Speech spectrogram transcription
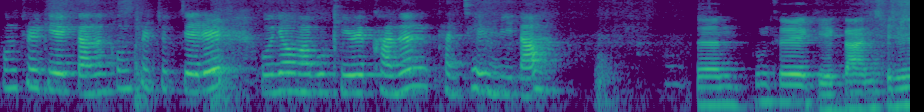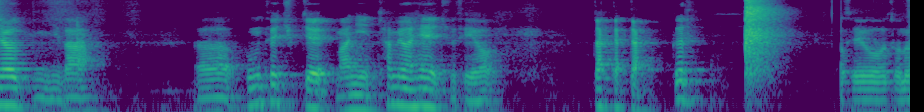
꿈틀기획단은 꿈틀축제를 운영하고 기획하는 단체입니다. 저는 꿈틀 기획단 최준혁입니다. 어, 꿈틀 축제 많이 참여해 주세요. 짝짝짝 끝. 안녕하세요. 저는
